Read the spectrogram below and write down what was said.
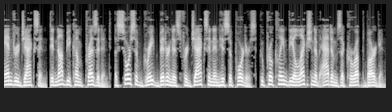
Andrew Jackson did not become president, a source of great bitterness for Jackson and his supporters, who proclaimed the election of Adams a corrupt bargain.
